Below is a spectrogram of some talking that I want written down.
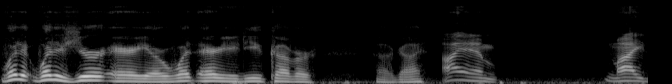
what what is your area or what area do you cover, uh, Guy? I am. My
